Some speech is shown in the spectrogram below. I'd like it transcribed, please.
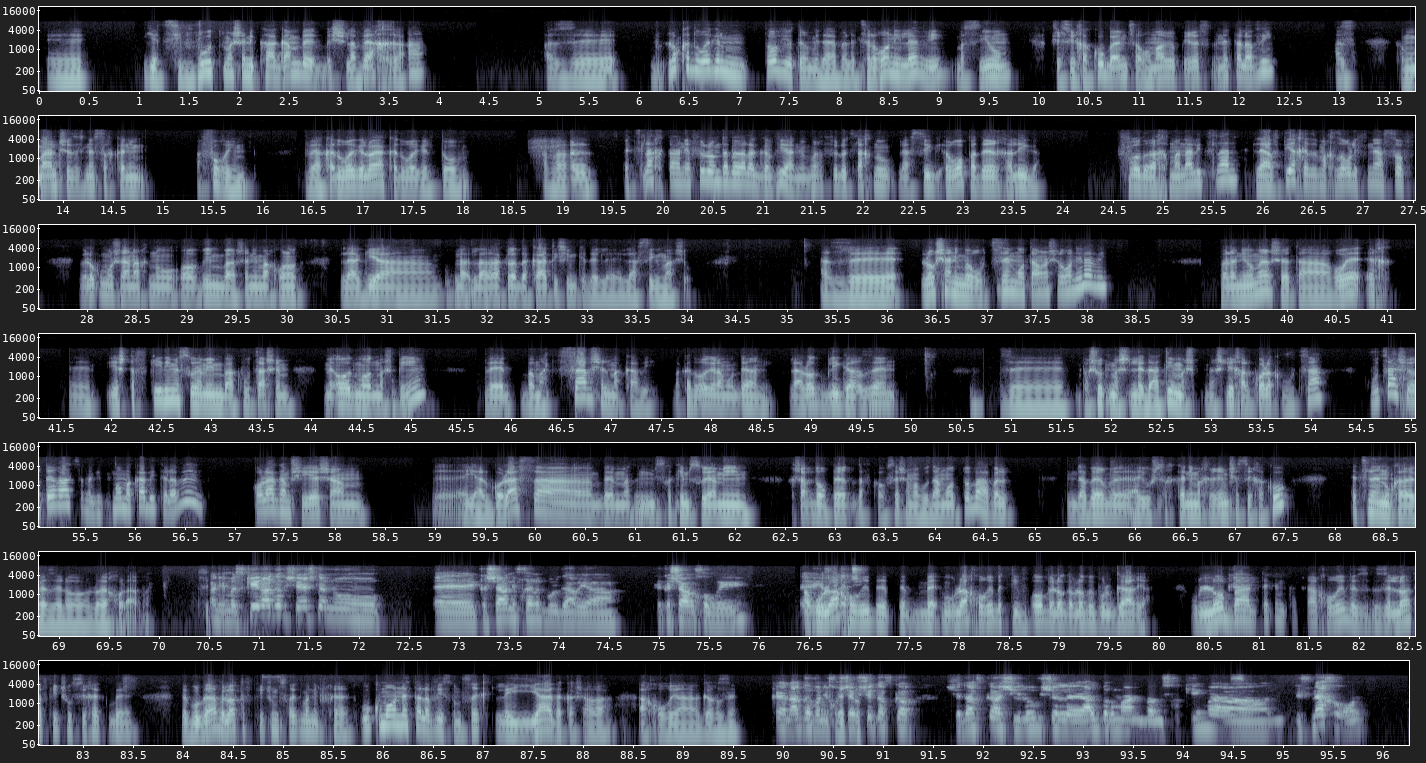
יציבות, מה שנקרא, גם בשלבי הכרעה, אז אה, לא כדורגל טוב יותר מדי, אבל אצל רוני לוי, בסיום, כששיחקו באמצע רומריו פירס ונטע לביא, אז כמובן שזה שני שחקנים אפורים, והכדורגל לא היה כדורגל טוב, אבל הצלחת, אני אפילו לא מדבר על הגביע, אני אומר אפילו הצלחנו להשיג אירופה דרך הליגה. ועוד רחמנא ליצלן, להבטיח איזה מחזור לפני הסוף, ולא כמו שאנחנו אוהבים בשנים האחרונות, להגיע רק לדקה ה-90 כדי להשיג משהו. אז אה, לא שאני מרוצה מאותה עונה של רוני לוי, אבל אני אומר שאתה רואה איך אה, יש תפקידים מסוימים בקבוצה שהם מאוד מאוד משפיעים, ובמצב של מכבי, בכדורגל המודרני, לעלות בלי גרזן, זה פשוט מש, לדעתי מש, משליך על כל הקבוצה. קבוצה שיותר רצה, נגיד כמו מכבי תל אביב, יכולה גם שיהיה שם אייל גולסה במשחקים מסוימים, עכשיו דור פרץ דווקא עושה שם עבודה מאוד טובה, אבל אני מדבר, היו שחקנים אחרים ששיחקו, אצלנו כרגע זה לא, לא יכול לעבוד. אני מזכיר אגב שיש לנו אה, קשר נבחרת בולגריה כקשר אחורי. אה, הוא, לא אחורי ש... ב, ב, ב, הוא לא אחורי בטבעו ולא גם לא בבולגריה. הוא לא okay. בא אוקיי. על תקן קשר אחורי וזה לא התפקיד שהוא שיחק ב, בבולגריה ולא התפקיד שהוא משחק בנבחרת. הוא כמו נטע לביא, הוא משחק ליד הקשר האחורי הגרזן. כן, אגב, אני חושב שדווקא, שדווקא השילוב של אה, אלברמן במשחקים לפני האחרון,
